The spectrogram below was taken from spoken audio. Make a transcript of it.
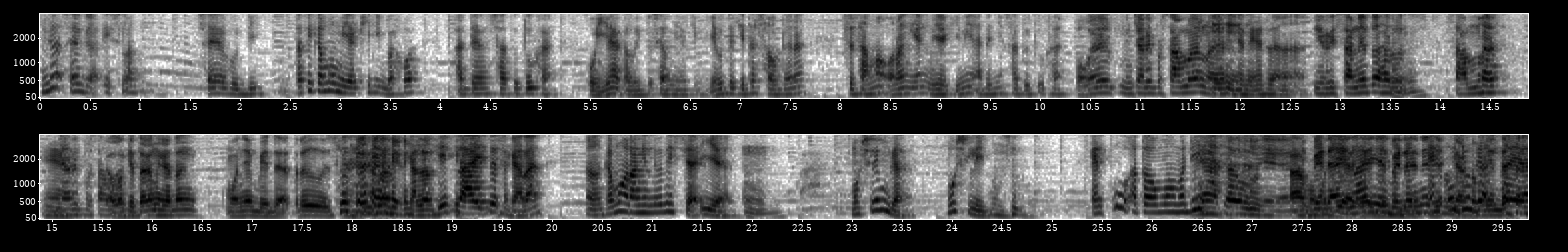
enggak saya enggak Islam saya Yahudi tapi kamu meyakini bahwa ada satu Tuhan oh iya kalau itu saya meyakini ya udah kita saudara sesama orang yang meyakini adanya satu Tuhan Pokoknya mencari persamaan lah. Jadi ada- Irisannya tuh harus sama. Iya. Nyari persamaan. Kalau kita kan kadang maunya beda terus. kalau kita itu sekarang eh, kamu orang Indonesia iya Hmm. Muslim enggak Muslim NU atau Muhammadiyah? Tahu. Iya, Ah, dibedain Muhammadiyah, lagi ya, bedanya. jangan NU juga saya.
